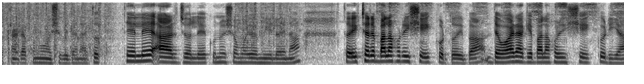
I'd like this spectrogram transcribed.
আপনারা কোনো অসুবিধা নাই। তো তেলে আর জলে কোনো সময়ও মিল হয় না। তো এইটারে বালা শেক করতে হইবা। দেওয়ার আগে বালা শেক করিয়া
